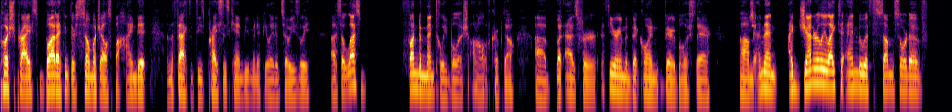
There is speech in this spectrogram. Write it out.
push price, but I think there's so much else behind it, and the fact that these prices can be manipulated so easily. Uh, so less fundamentally bullish on all of crypto. Uh, but as for Ethereum and Bitcoin, very bullish there. Um, and then I generally like to end with some sort of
